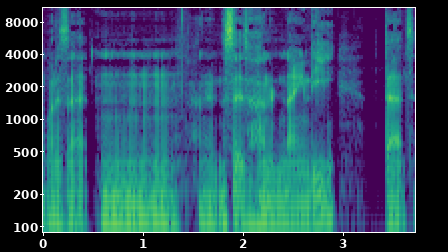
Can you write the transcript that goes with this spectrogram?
what is that? Mm, 100, let's say it's 190. That's,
